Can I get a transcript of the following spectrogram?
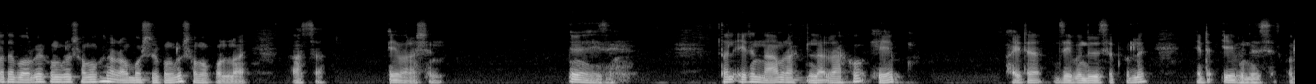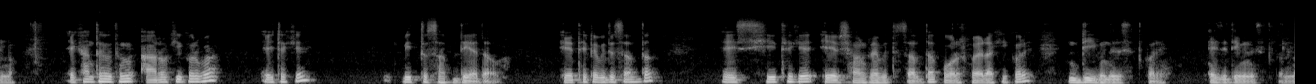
কথা বর্গের কোনগুলো সমকোণ আর রম্বসের কোনগুলো সমকোণ নয়। আচ্ছা এবার আসেন। এই যে, তাহলে এটার নাম রাখ- রাখো, এফ। এটা যে বিন্দুতে সেট করলে এটা এ বিন্দুতে সেট করল। এখান থেকে তুমি আরও কি করবা? এইটাকে বৃত্তচাপ দিয়ে দাও। এ থেকে বৃত্তচাপ দাও। এই সি থেকে এর সমানকার বৃত্তচাপ দাও। পরস্পর এরা কী করে? ডি বিন্দুতে সেট করে। এই যে ডি বিন্দুতে সেট করল।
